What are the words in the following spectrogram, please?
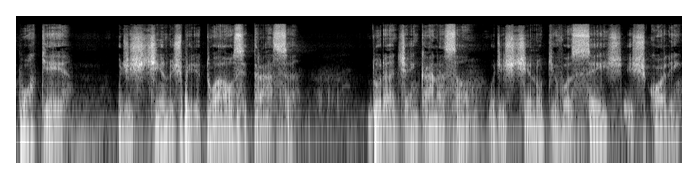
Porque o destino espiritual se traça durante a encarnação, o destino que vocês escolhem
